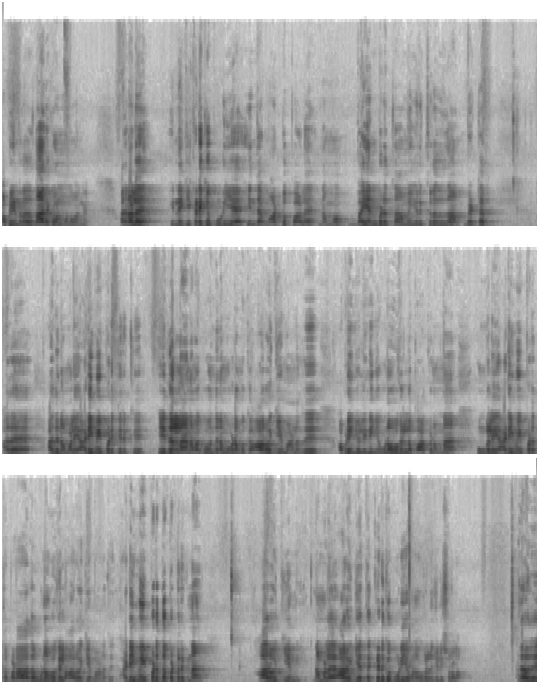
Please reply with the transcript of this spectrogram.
அப்படின்றத தான் ரெக்கமெண்ட் பண்ணுவாங்க. அதனால் இன்றைக்கி கிடைக்கக்கூடிய இந்த மாட்டுப்பாலை நம்ம பயன்படுத்தாமல் இருக்கிறது தான் பெட்டர் அதை அது நம்மளை அடிமைப்படுத்தியிருக்கு. எதெல்லாம் நமக்கு வந்து நம்ம உடம்புக்கு ஆரோக்கியமானது அப்படின்னு சொல்லி நீங்கள் உணவுகளில் பார்க்கணும்னா உங்களை அடிமைப்படுத்தப்படாத உணவுகள் ஆரோக்கியமானது. அடிமைப்படுத்தப்பட்டிருக்குன்னா ஆரோக்கியம் நம்மளை ஆரோக்கியத்தை கெடுக்கக்கூடிய உணவுகள்னு சொல்லி சொல்லலாம். அதாவது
